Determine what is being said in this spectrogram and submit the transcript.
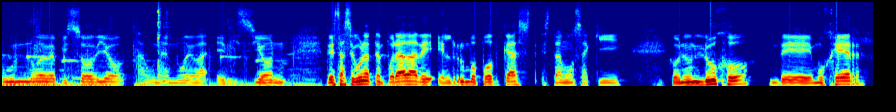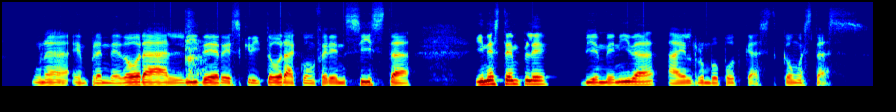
un nuevo episodio, a una nueva edición de esta segunda temporada de El Rumbo Podcast. Estamos aquí con un lujo de mujer, una emprendedora, líder, escritora, conferencista. Inés Temple, bienvenida a El Rumbo Podcast. ¿Cómo estás?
